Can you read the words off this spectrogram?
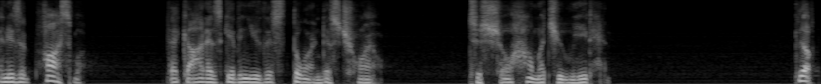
And is it possible that God has given you this thorn, this trial, to show how much you need Him? Look,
